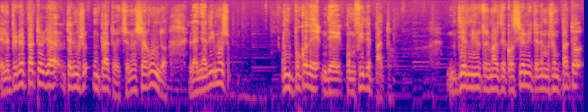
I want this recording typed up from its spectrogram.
En el primer plato ya tenemos un plato hecho. En el segundo le añadimos un poco de, de confit de pato. 10 minutos más de cocción y tenemos un pato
